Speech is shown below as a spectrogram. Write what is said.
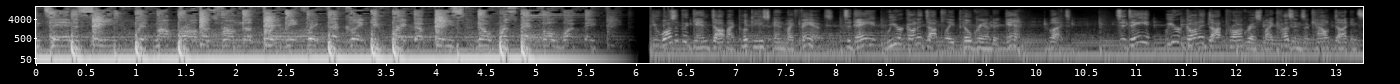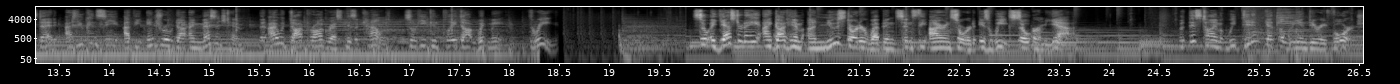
in Tennessee with my brothers from the three. Quick to click and break the peace. No respect for what they. You was up again dot my cookies and my fans. Today we are gonna dot play Pilgrammed again, but today we are gonna dot progress my cousin's account dot instead. As you can see at the intro dot I messaged him that I would dot progress his account so he can play dot with me. Three. So uh, yesterday I got him a new starter weapon since the iron sword is weak, so um yeah. But this time we didn't get the Legendary Forge.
